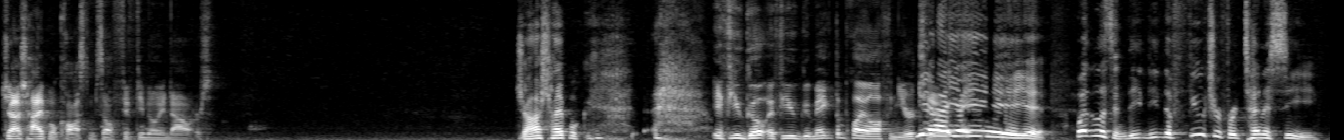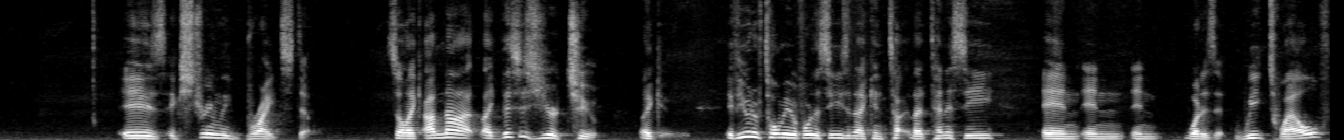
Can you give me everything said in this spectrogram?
Josh Heupel cost himself $50 million. Josh Heupel. if you go, if you make the playoff in year two, yeah, yeah, yeah, yeah, yeah. But listen, the, the, the future for Tennessee is extremely bright still. So like, I'm not like this is year two. Like, if you would have told me before the season that Kentucky, that Tennessee, in in in what is it, week twelve,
